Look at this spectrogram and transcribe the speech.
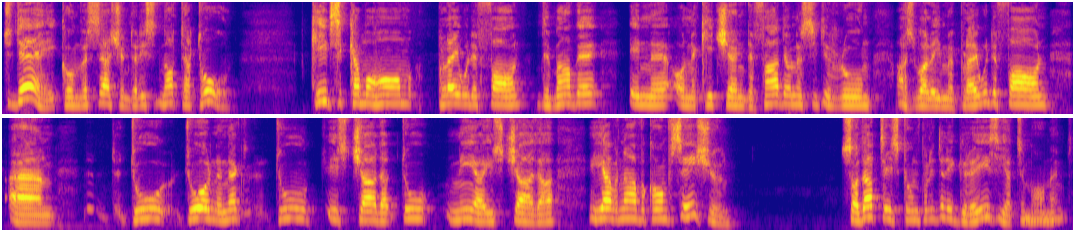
Today, conversation there is not at all. Kids come home, play with the phone. The mother in uh, on the kitchen, the father on the sitting room as well. He may play with the phone and two two on the next two each other, two near each other you have another conversation. So that is completely crazy at the moment.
